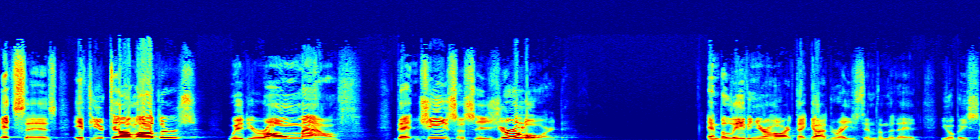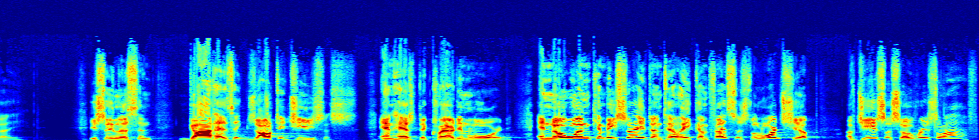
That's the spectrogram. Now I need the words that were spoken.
it says, if you tell others with your own mouth that Jesus is your Lord and believe in your heart that God raised him from the dead, you'll be saved. You see, listen, God has exalted Jesus and has declared him Lord. And no one can be saved until he confesses the lordship of Jesus over his life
